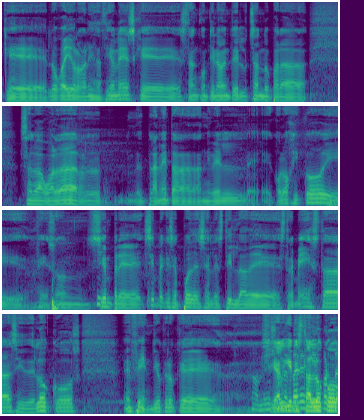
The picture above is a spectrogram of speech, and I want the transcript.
Que luego hay organizaciones que están continuamente luchando para salvaguardar el planeta a nivel ecológico y son siempre siempre que se puede se les tilda de extremistas y de locos en fin, yo creo que si alguien está loco,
